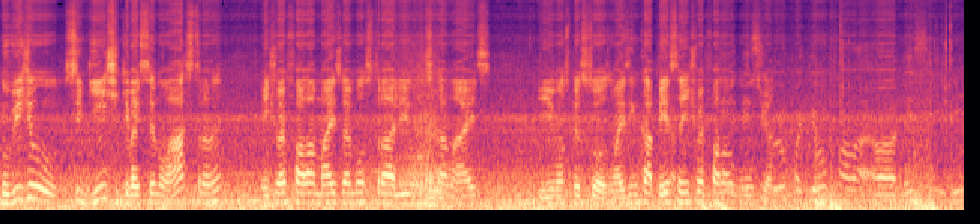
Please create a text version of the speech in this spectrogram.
no vídeo seguinte, que vai ser no Astra, né? A gente vai falar mais, vai mostrar ali uns canais e umas pessoas, mas em cabeça a gente vai falar alguns Nesse já. grupo aqui eu vou falar, ó, nesse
